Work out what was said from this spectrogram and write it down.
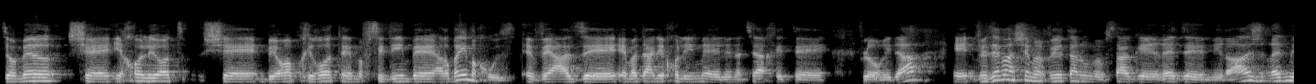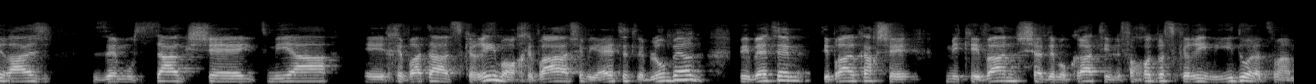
זה אומר שיכול להיות שביום הבחירות הם מפסידים ב-40 אחוז, ואז הם עדיין יכולים לנצח את פלורידה, וזה מה שמביא אותנו למושג רד מיראז'. רד מיראז' זה מושג שהטמיע אה, חברת הסקרים, או החברה שמייעצת לבלומברג, והיא בעצם דיברה על כך שמכיוון שהדמוקרטים, לפחות בסקרים, העידו על עצמם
